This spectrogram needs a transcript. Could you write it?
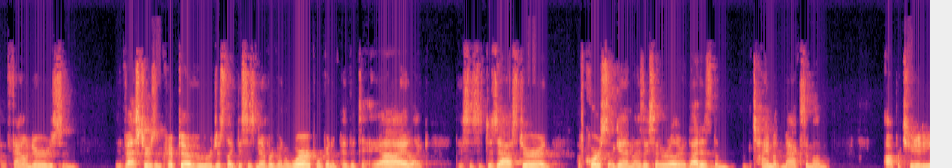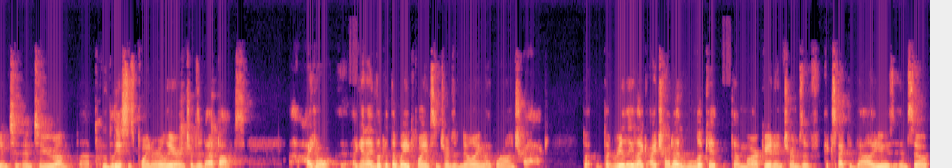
uh, founders and investors in crypto who were just like, "This is never going to work. We're going to pivot to AI. Like this is a disaster." And of course, again, as I said earlier, that is the time of maximum opportunity. And to, and to um, uh, Publius's point earlier, in terms of epochs, I don't. Again, I look at the waypoints in terms of knowing like we're on track but but really like i try to look at the market in terms of expected values and so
